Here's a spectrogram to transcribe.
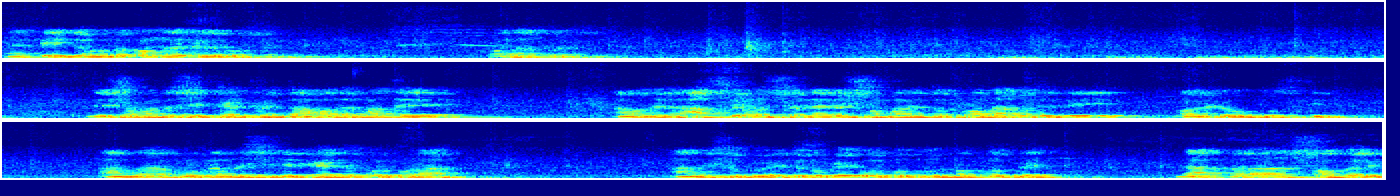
হ্যাঁ তিনজন হলো কর্নারে মিলে বসেন কর্নার করে। যে সমাজের শিক্ষার্থীবৃন্দ আমাদের মাঝে, আমাদের আজকের অনুষ্ঠানের সম্মানিত প্রধান অতিথি অলরেডি উপস্থিত। আমরা প্রোগ্রাম বেশি করব না। আমি শুধু এতটুকুই বলব দূর বক্তব্যে যে আপনারা সকলে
